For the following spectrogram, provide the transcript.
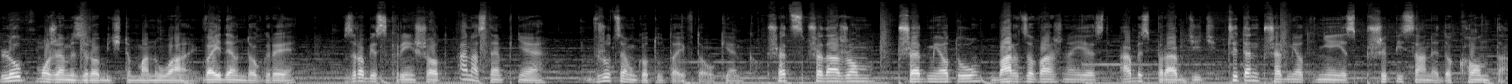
lub możemy zrobić to manualnie. Wejdę do gry, zrobię screenshot, a następnie wrzucę go tutaj w to okienko. Przed sprzedażą przedmiotu bardzo ważne jest, aby sprawdzić, czy ten przedmiot nie jest przypisany do konta.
